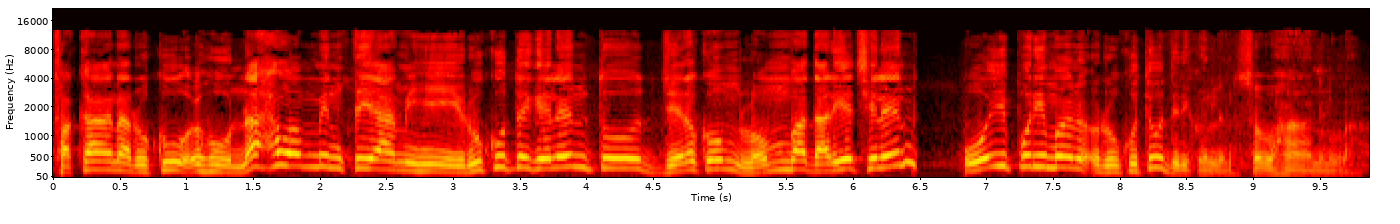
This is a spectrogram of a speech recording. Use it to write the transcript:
ফাকানা রুকু নাহমিন কিয়ামিহি। রুকুতে গেলেন তো যেরকম লম্বা দাঁড়িয়েছিলেন ওই পরিমাণ রুকুতেও দেরি করলেন। সুবহানাল্লাহ।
